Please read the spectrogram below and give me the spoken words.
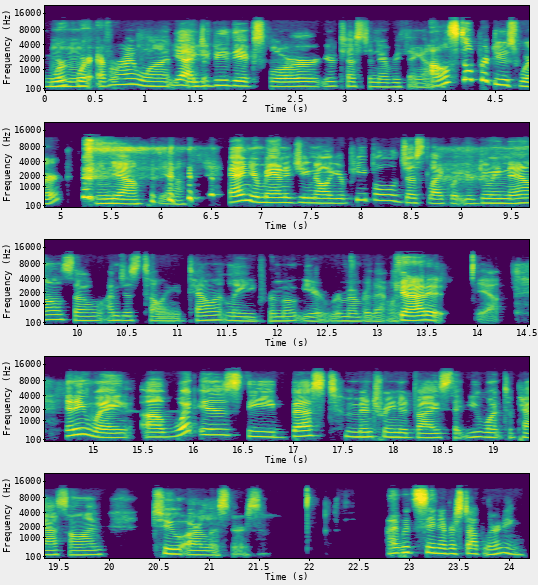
Work Mhm. wherever I want. yeah and you'd be the explorer you're testing everything out I'll still produce work. yeah yeah and you're managing all your people just like what you're doing now so i'm just telling you talent lead remote year remember that one Got it. Yeah anyway uh, what is the best mentoring advice that you want to pass on to our listeners I would say never stop learning.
